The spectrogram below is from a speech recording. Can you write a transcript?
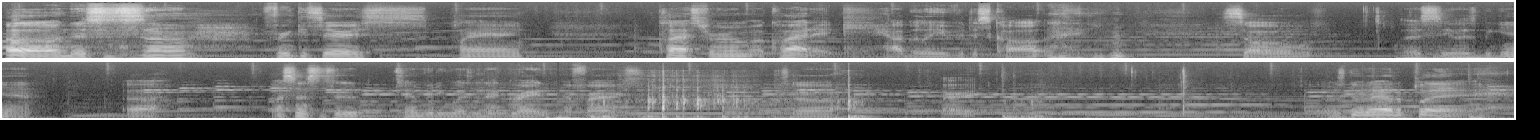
Hello, and this is um, Freaking Serious playing Classroom Aquatic, I believe it is called. so, let's see, let's begin. Uh, my sensitivity wasn't that great at first, so, alright. let's go to how to play.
